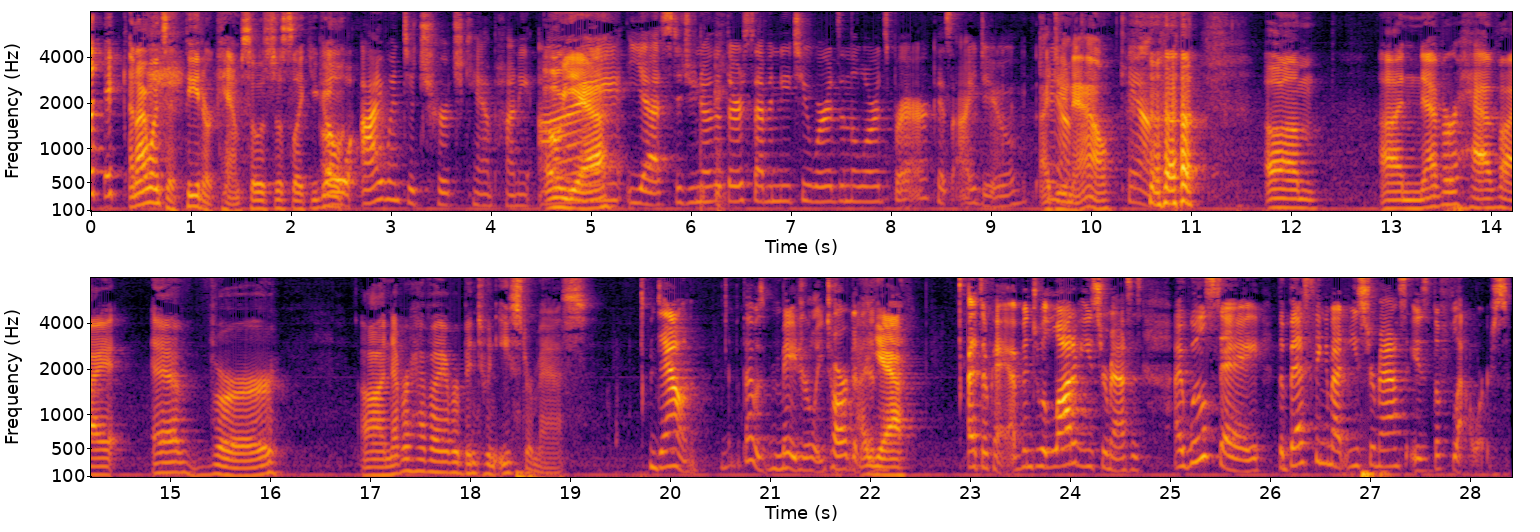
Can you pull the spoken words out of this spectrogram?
like- and I went to theater camp, so it's just like you go. Oh, I went to church camp, honey. Oh, yeah? Yes. Did you know that there are 72 words in the Lord's Prayer? Because I do. I do Camp. now. Camp. um, uh, never have I ever. Uh, never have I ever been to an Easter mass. Down. That was majorly Uh, targeted. yeah, That's okay. I've been to a lot of Easter masses. I will say the best thing about Easter mass is the flowers.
